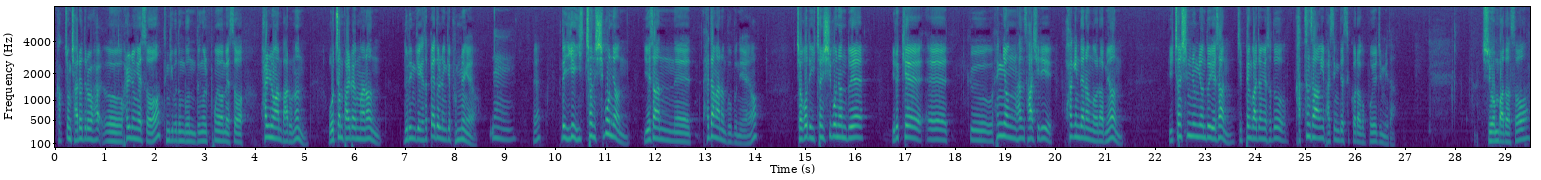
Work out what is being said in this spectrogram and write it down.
각종 자료들을 활- 어, 활용해서 등기부 등본 등을 포함해서 활용한 바로는 5,800만 원 누림기획에서 빼돌린 게 분명해요. 네. 예? 근데 이게 2015년 예산에 해당하는 부분이에요. 적어도 2015년도에 이렇게 에, 그 횡령한 사실이 확인되는 거라면 2016년도 예산 집행 과정에서도 같은 상황이 발생됐을 거라고 보여집니다. 지원받아서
